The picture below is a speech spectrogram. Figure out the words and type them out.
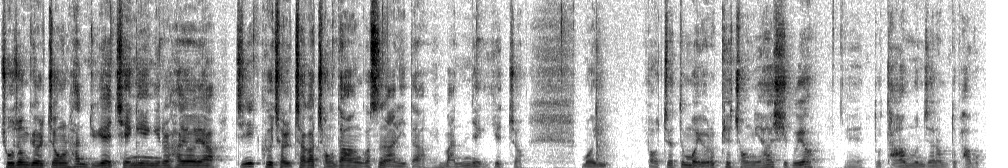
조정 결정을 한 뒤에 쟁의 행위를 하여야지 그 절차가 정당한 것은 아니다. 맞는 얘기겠죠. 뭐 어쨌든 뭐 이렇게 정리하시고요. 예, 또 다음 문제를 한번 또 봐볼게요.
